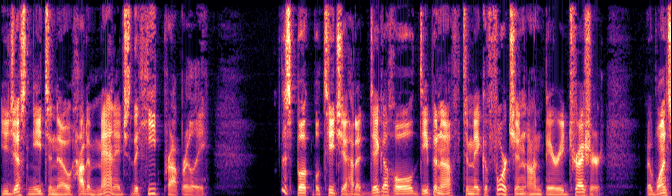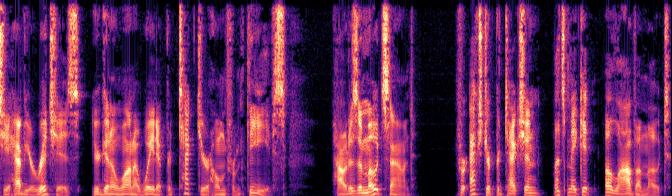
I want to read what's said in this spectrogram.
you just need to know how to manage the heat properly. This book will teach you how to dig a hole deep enough to make a fortune on buried treasure. But once you have your riches, you're going to want a way to protect your home from thieves. How does a moat sound? For extra protection, let's make it a lava moat.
